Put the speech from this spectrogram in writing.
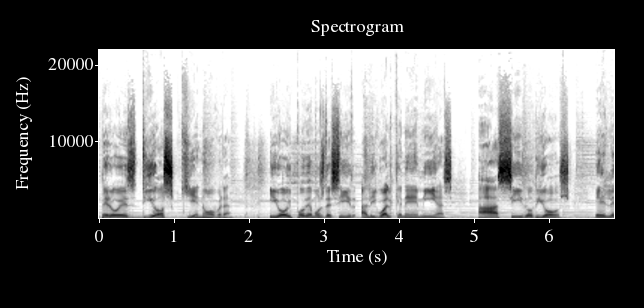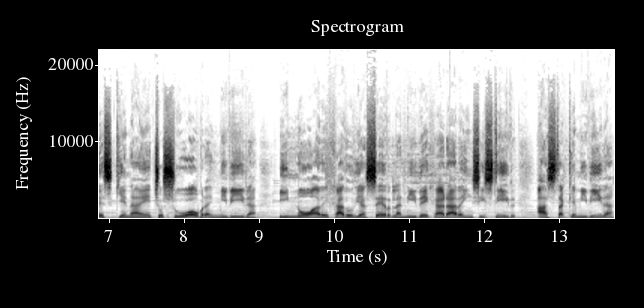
pero es Dios quien obra. Y hoy podemos decir, al igual que Nehemías, ha sido Dios él es quien ha hecho su obra en mi vida y no ha dejado de hacerla ni dejará de insistir hasta que mi vida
